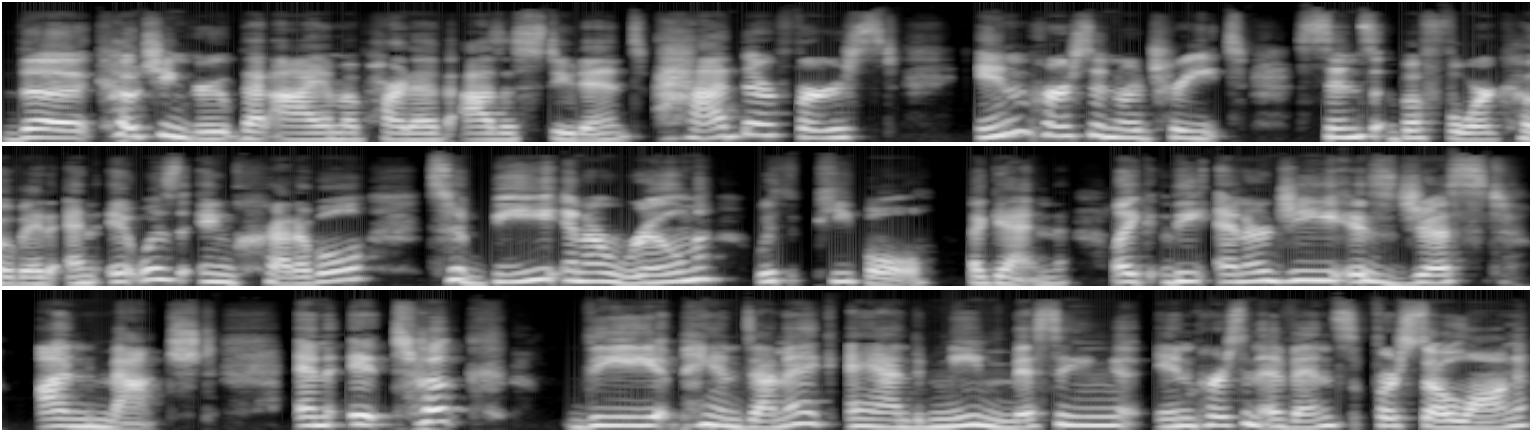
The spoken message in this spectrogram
the coaching group that I am a part of as a student had their first in person retreat since before COVID. And it was incredible to be in a room with people again. Like the energy is just unmatched. And it took the pandemic and me missing in person events for so long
